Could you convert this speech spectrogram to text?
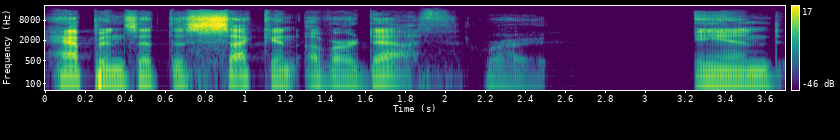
happens at the second of our death, right? And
